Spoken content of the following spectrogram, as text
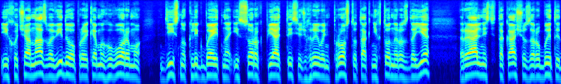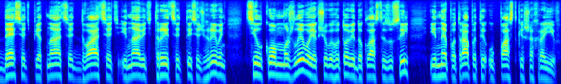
І хоча назва відео, про яке ми говоримо, дійсно клікбейтна і 45 тисяч гривень просто так ніхто не роздає, реальність така, що заробити 10, 15, 20 і навіть 30 тисяч гривень цілком можливо, якщо ви готові докласти зусиль і не потрапити у пастки шахраїв.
